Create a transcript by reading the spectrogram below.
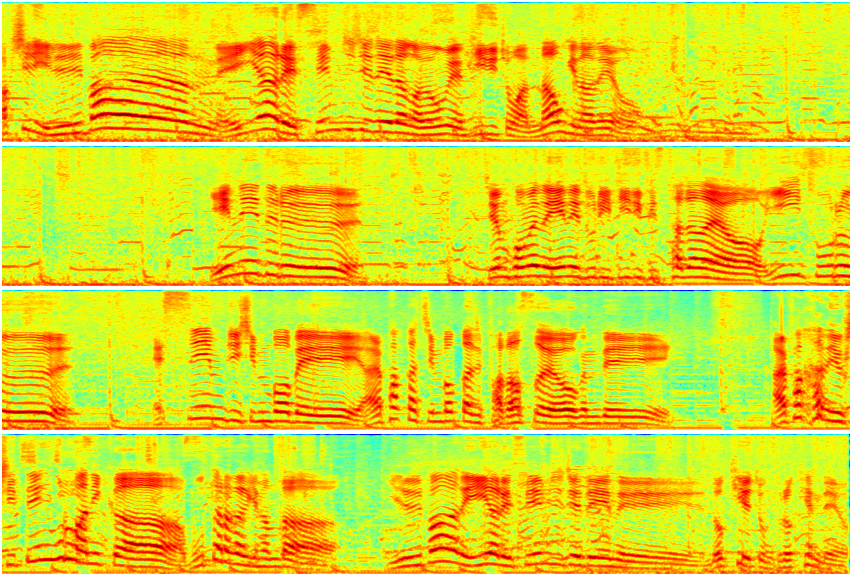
확실히 일반 AR SMG 제대에다가 넣으면 딜이 좀 안 나오긴 하네요 얘네들은 지금 보면은 얘네 둘이 딜이 비슷하잖아요. 이 둘은 SMG 진법에 알파카 진법까지 받았어요. 근데 알파카는 역시 땡으로 하니까 못 따라가긴 한다. 일반 AR SMG 제대에는 넣기에 좀 그렇겠네요.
